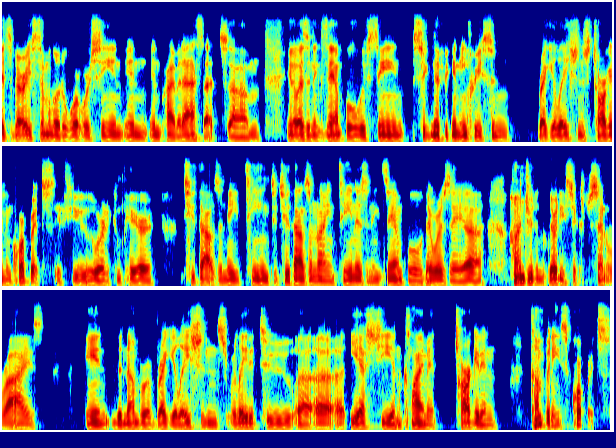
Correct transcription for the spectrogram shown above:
it's very similar to what we're seeing in in private assets. Um, you know, as an example, we've seen significant increase in regulations targeting corporates. If you were to compare 2018 to 2019 as an example, there was a uh, 136% rise in the number of regulations related to uh, uh, uh ESG and climate targeting companies, corporates.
